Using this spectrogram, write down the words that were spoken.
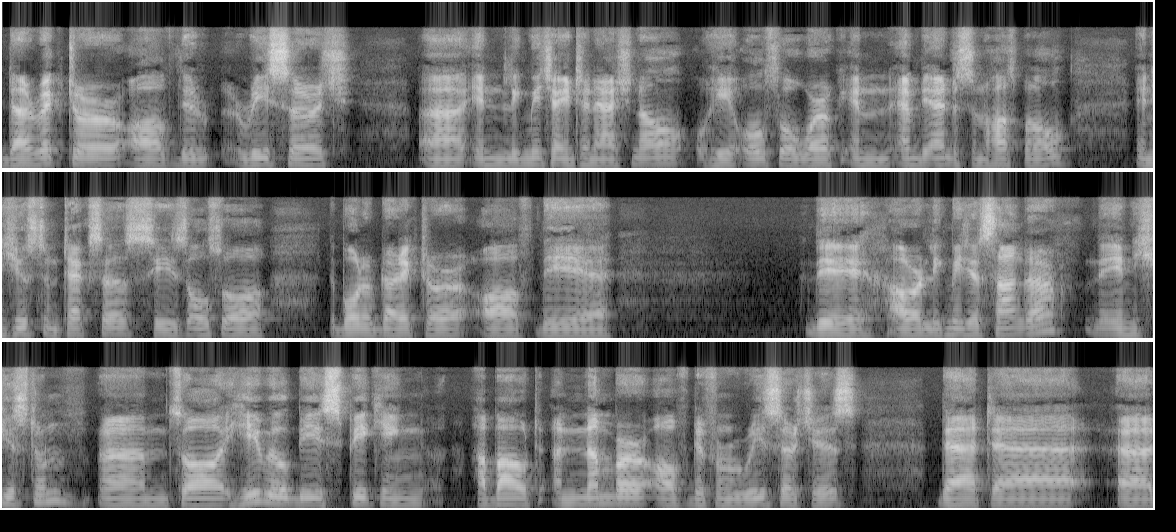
director of the research uh, in Ligmincha International. He also worked in MD Anderson Hospital in Houston, Texas. He's also the board of director of the the our Ligmincha Sangha in Houston. Um, so he will be speaking about a number of different researches that uh, uh,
